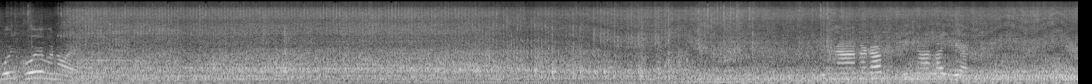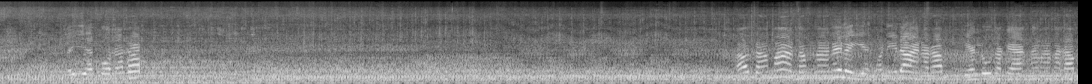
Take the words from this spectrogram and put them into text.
คุยคุยมาหน่อยทีมงานนะครับทีมงานละเอียดละเอียดหมดนะครับ เราสามารถทำงานให้ละเอียดกว่านี้ได้นะครับเปลี่ยนรูตะแกรงทั้งนั้นนะครับ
